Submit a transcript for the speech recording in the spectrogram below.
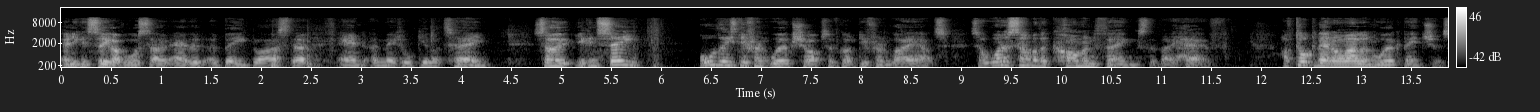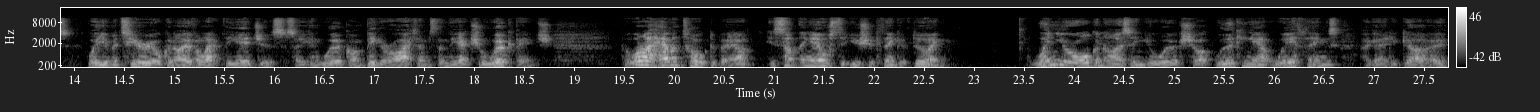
And you can see I've also added a bead blaster and a metal guillotine. So you can see all these different workshops have got different layouts. So what are some of the common things that they have? I've talked about island workbenches, where your material can overlap the edges, so you can work on bigger items than the actual workbench. But what I haven't talked about is something else that you should think of doing. When you're organising your workshop, working out where things are going to go,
